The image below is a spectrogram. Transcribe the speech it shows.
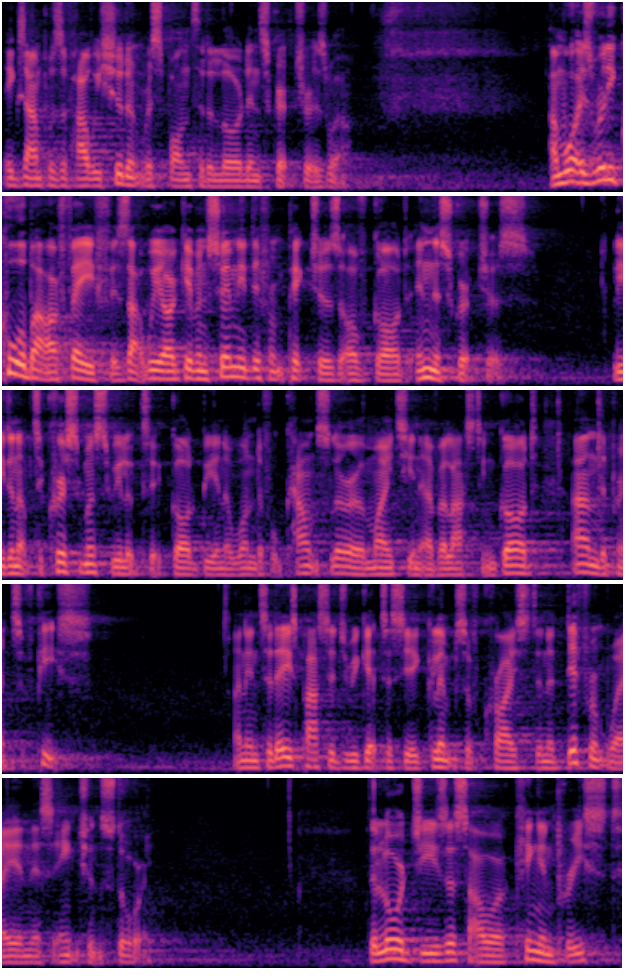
examples of how we shouldn't respond to the Lord in Scripture as well. And what is really cool about our faith is that we are given so many different pictures of God in the Scriptures. Leading up to Christmas, we looked at God being a wonderful counselor, a mighty and everlasting God, and the Prince of Peace. And in today's passage, we get to see a glimpse of Christ in a different way in this ancient story the Lord Jesus, our King and Priest,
